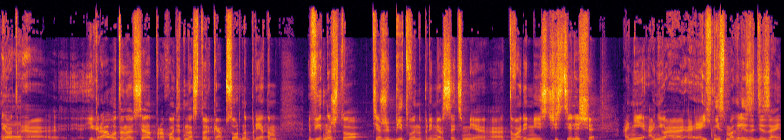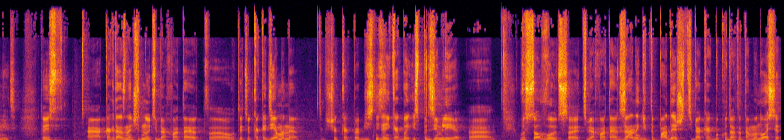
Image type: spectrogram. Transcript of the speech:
И вот э, игра вот она вся проходит настолько абсурдно, при этом видно, что те же битвы, например, с этими э, тварями из чистилища, они, они э, их не смогли задизайнить. То есть а, когда, значит, ну, тебя хватают э, вот эти, как и демоны, как бы объяснить, они как бы из-под земли э, высовываются, тебя хватают за ноги, ты падаешь, тебя как бы куда-то там уносит,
